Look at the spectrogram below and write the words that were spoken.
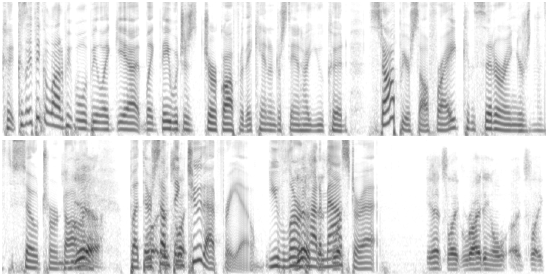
could, because I think a lot of people would be like, yeah, like they would just jerk off or they can't understand how you could stop yourself, right? Considering you're th- so turned on. Yeah. But there's Well, something like- to that for you. You've learned Yes, how to it's like- master it. Yeah, it's like riding a. It's like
